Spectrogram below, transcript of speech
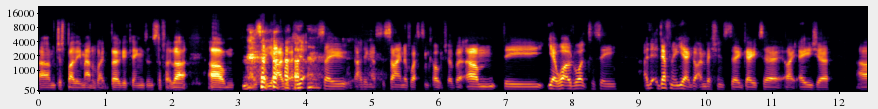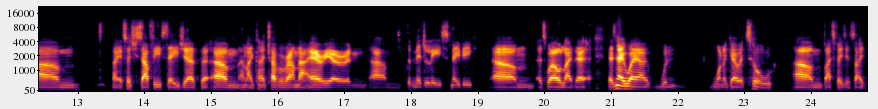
Um, just by the amount of like Burger Kings and stuff like that. Um, so yeah, I, so I think that's the sign of Western culture. But um, the yeah, what I would want to see I definitely yeah got ambitions to go to like Asia, um, like especially Southeast Asia, but um, and like kind of travel around that area and um, the Middle East maybe um, as well. Like there, there's no way I wouldn't want to go at all. Um, but I suppose it's like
